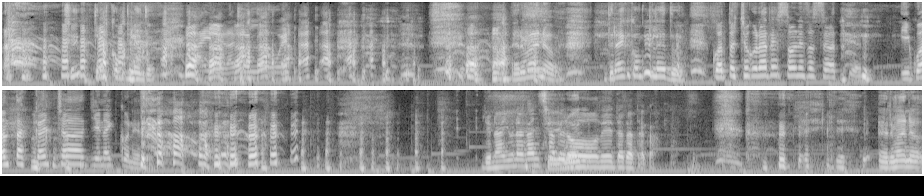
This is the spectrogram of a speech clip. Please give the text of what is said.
Sí, tres completos. Ay, me da con la wea. Hermano, tres completos. ¿Cuántos chocolates son esos, Sebastián? ¿Y cuántas canchas llenáis con eso? Hay una cancha, Sí, pero bueno. de taca-taca. Hermano,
